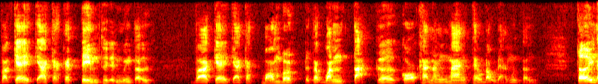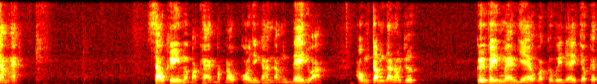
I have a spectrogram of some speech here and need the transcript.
và kể cả các cái tiềm thủy đỉnh nguyên tử và kể cả các bomber tức là quanh tạc cơ có khả năng mang theo đầu đạn nguyên tử tới Nam Hàn. Sau khi mà Bắc Hàn bắt đầu có những cái hành động đe dọa, ông Trump đã nói trước, quý vị mềm dẻo và quý vị để cho cái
